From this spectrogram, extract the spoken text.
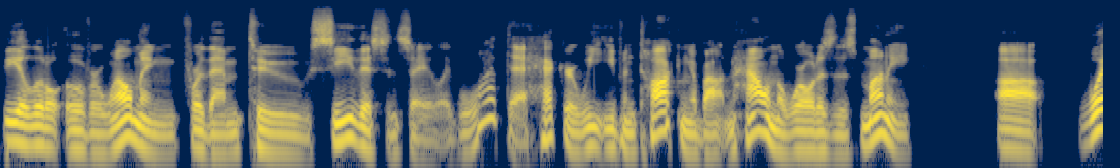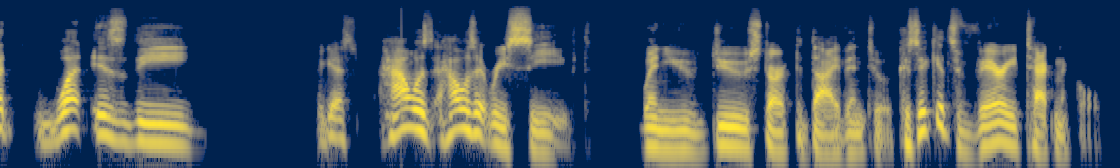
be a little overwhelming for them to see this and say like what the heck are we even talking about? And how in the world is this money? Uh what what is the i guess how is how is it received when you do start to dive into it? Because it gets very technical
